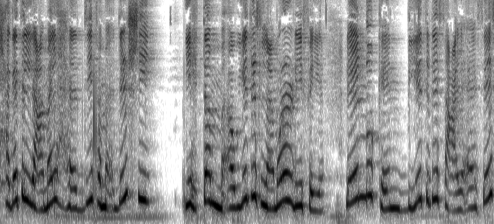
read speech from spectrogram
الحاجات اللي عملها دي فما قدرش يهتم أو يدرس العمارة الريفية لأنه كان بيدرس على أساس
